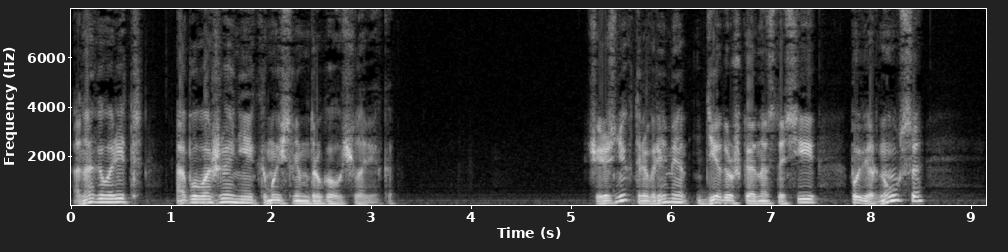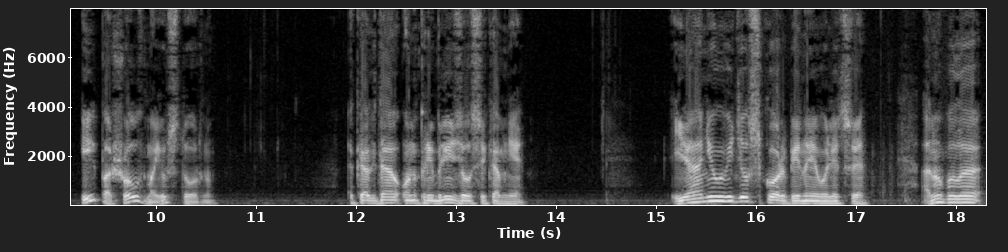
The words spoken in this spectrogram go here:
Она говорит об уважении к мыслям другого человека. Через некоторое время дедушка Анастасии повернулся и пошел в мою сторону. Когда он приблизился ко мне, я не увидел скорби на его лице. Оно было,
